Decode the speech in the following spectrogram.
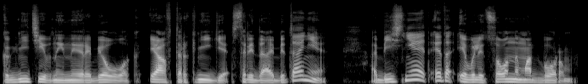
когнитивный нейробиолог и автор книги «Среда обитания», объясняет это эволюционным отбором.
